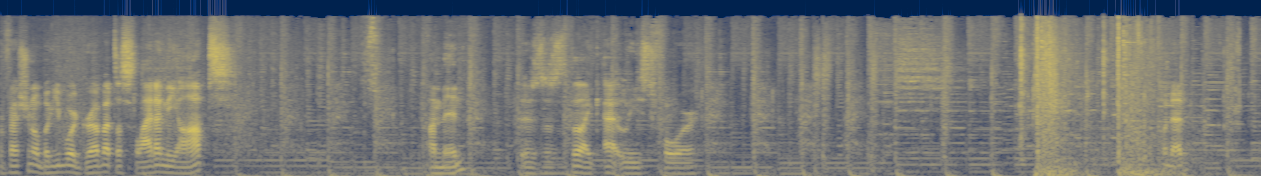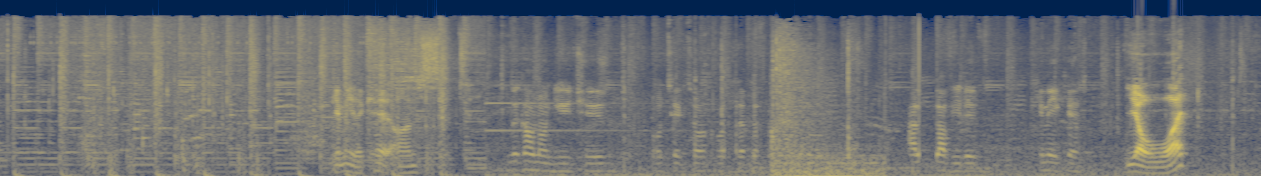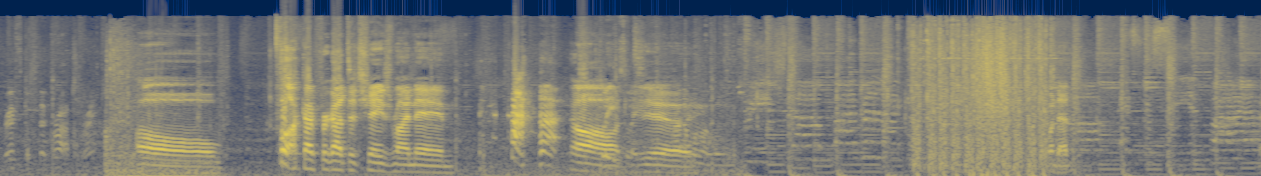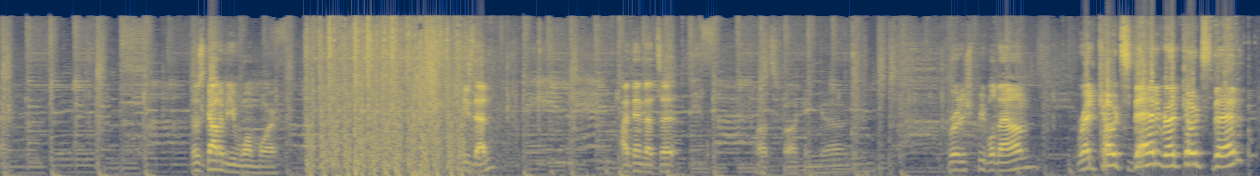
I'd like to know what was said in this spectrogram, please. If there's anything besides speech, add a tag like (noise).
professional boogie board girl about to slide on the ops. I'm in. There's just like at least four. One dead. Give me the kit on. We're going on YouTube or TikTok, whatever it's called. I love you, dude. Give me a kiss. Yo, what? Rift of the Cross, right? Oh, fuck! I forgot to change my name. (laughs) Oh, Please leave. I don't dude. want to lose. One dead. There's got to be one more. He's dead. I think that's it. Let's fucking go. British people down. Red coat's dead. Red coat's dead.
